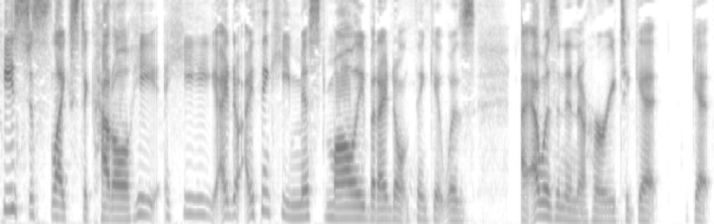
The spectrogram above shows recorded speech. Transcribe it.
he's just likes to cuddle. He he. I I think he missed Molly, but I don't think it was. I, I wasn't in a hurry to get get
